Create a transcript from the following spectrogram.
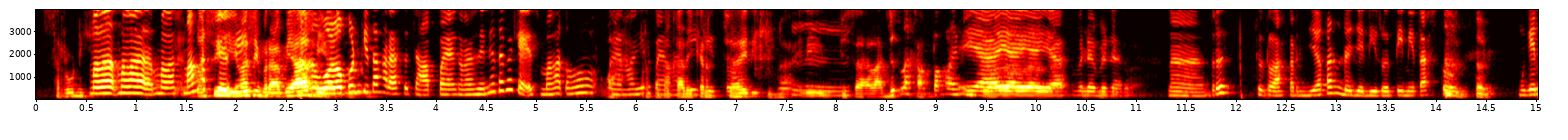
seru nih malah malah malah semangat masih gak sih? masih Nah, berapi-api ya walaupun kita ngerasa capek, ngerasa ini tapi kayak semangat, oh Wah, pengen lagi, pertama pengen kali lagi kerja gitu. ini gimana ini Hmm. bisa lanjut lah gampang lah ini Iya, iya, iya, iya, kayak benar-benar. gitu. Nah, terus setelah kerja kan udah jadi rutinitas tuh. Mungkin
